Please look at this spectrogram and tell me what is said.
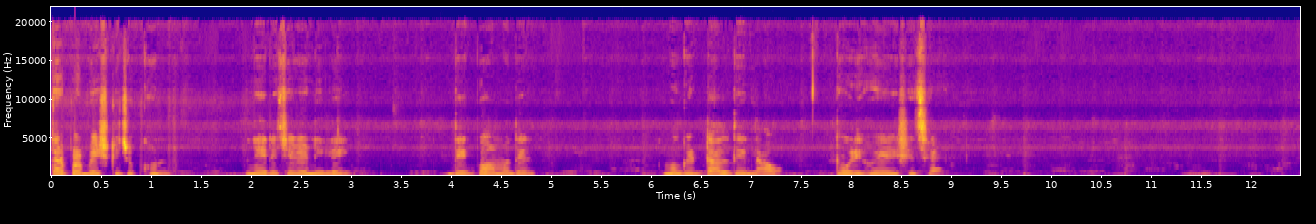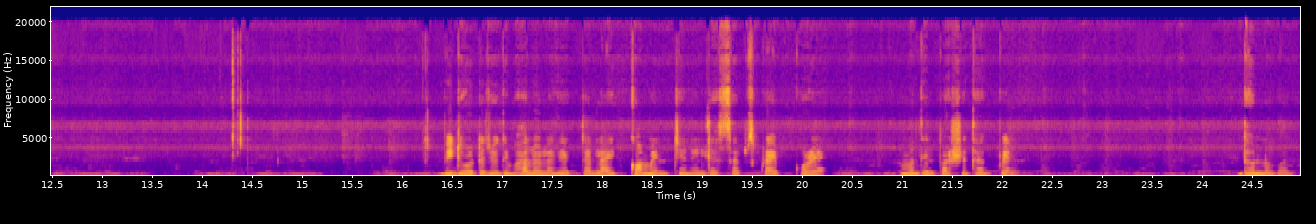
তারপর বেশ কিছুক্ষণ নেড়ে চেড়ে নিলেই দেখব আমাদের মুগের ডাল দিয়ে লাউ তৈরি হয়ে এসেছে। ভিডিওটা যদি ভালো লাগে একটা লাইক কমেন্ট চ্যানেলটা সাবস্ক্রাইব করে আমাদের পাশে থাকবেন। ধন্যবাদ।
